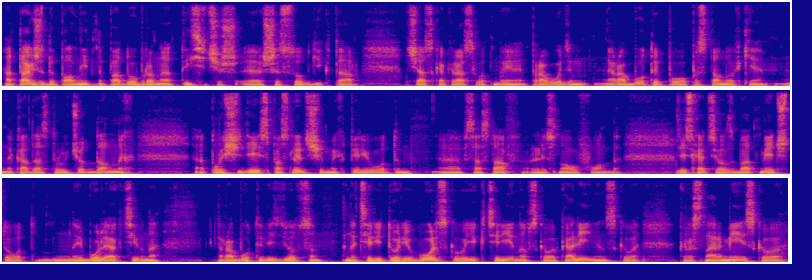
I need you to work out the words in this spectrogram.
а также дополнительно подобрано 1600 гектар. Сейчас как раз вот мы проводим проводим работы по постановке на кадастровый учет данных э, площадей с последующим их переводом э, в состав лесного фонда. Здесь хотелось бы отметить, что вот наиболее активно Работа ведется на территории Вольского, Екатериновского, Калининского, Красноармейского,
